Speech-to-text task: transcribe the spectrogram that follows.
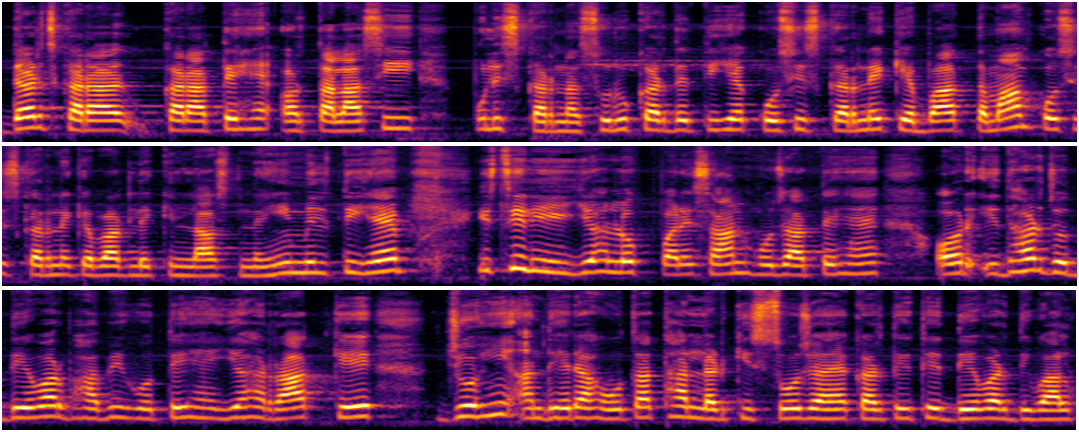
दर्ज करा, कराते हैं और तलाशी पुलिस करना शुरू कर देती है। कोशिश करने के बाद, तमाम कोशिश करने के बाद लेकिन लाश नहीं मिलती है। इसीलिए यह लोग परेशान हो जाते हैं और इधर जो देवर भाभी होते हैं, यह रात के जो ही अंधेरा होता था, लड़की सो जाया करती थी। देवर दीवार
